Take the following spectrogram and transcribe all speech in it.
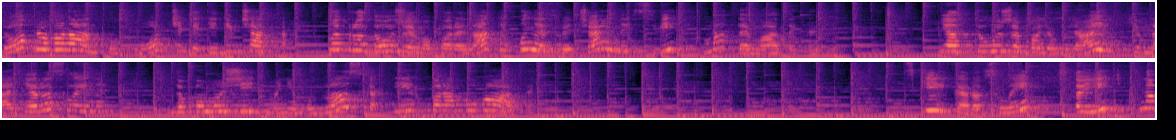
Доброго ранку, хлопчики і дівчатка! Ми продовжуємо поринати у незвичайний світ математики. Я дуже полюбляю кімнатні рослини. Допоможіть мені, будь ласка, їх порахувати. Скільки рослин стоїть на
